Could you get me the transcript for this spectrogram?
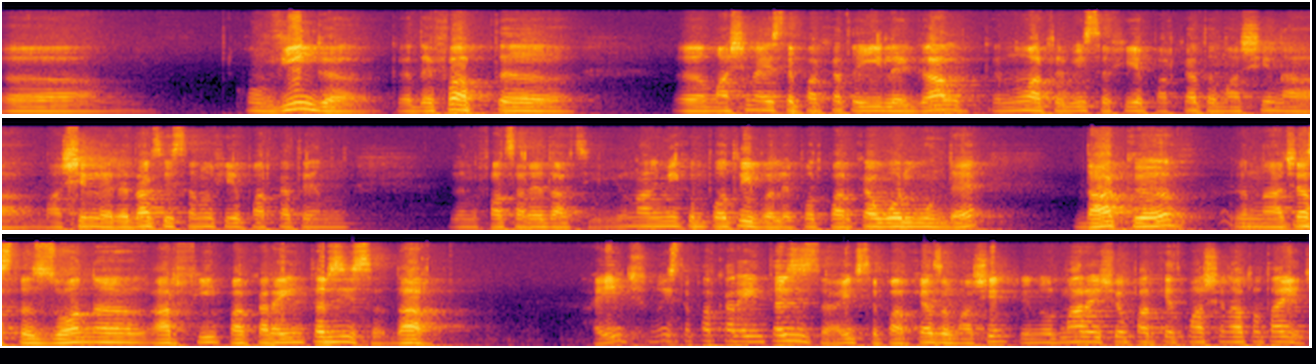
uh, convingă că, de fapt, uh, uh, mașina este parcată ilegal, că nu ar trebui să fie parcată mașina, mașinile redacției să nu fie parcate în, în fața redacției. Eu nu am nimic împotrivă, le pot parca oriunde, dacă în această zonă ar fi parcarea interzisă. Dar aici nu este parcarea interzisă. Aici se parchează mașini, prin urmare și eu parchez mașina tot aici.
